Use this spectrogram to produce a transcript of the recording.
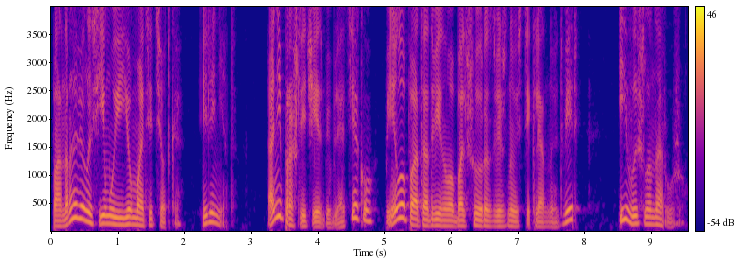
понравилась ему ее мать и тетка или нет. Они прошли через библиотеку, Пенелопа отодвинула большую раздвижную стеклянную дверь и вышла наружу.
